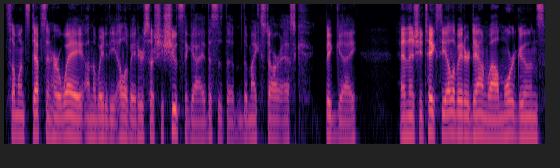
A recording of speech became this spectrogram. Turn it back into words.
someone steps in her way on the way to the elevator, so she shoots the guy. This is the, the Mike Starr esque big guy. And then she takes the elevator down while more goons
